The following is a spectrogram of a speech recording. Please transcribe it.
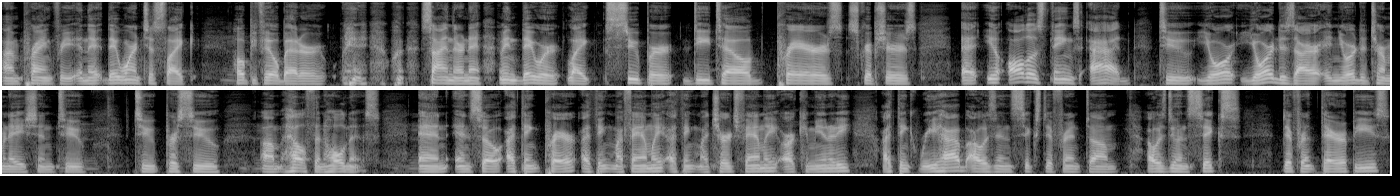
I'm praying for you, and they they weren't just like hope you feel better, sign their name. I mean, they were like super detailed prayers, scriptures. Uh, you know, all those things add to your your desire and your determination to to pursue um, health and wholeness. And and so I think prayer. I think my family. I think my church family, our community. I think rehab. I was in six different. Um, I was doing six different therapies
